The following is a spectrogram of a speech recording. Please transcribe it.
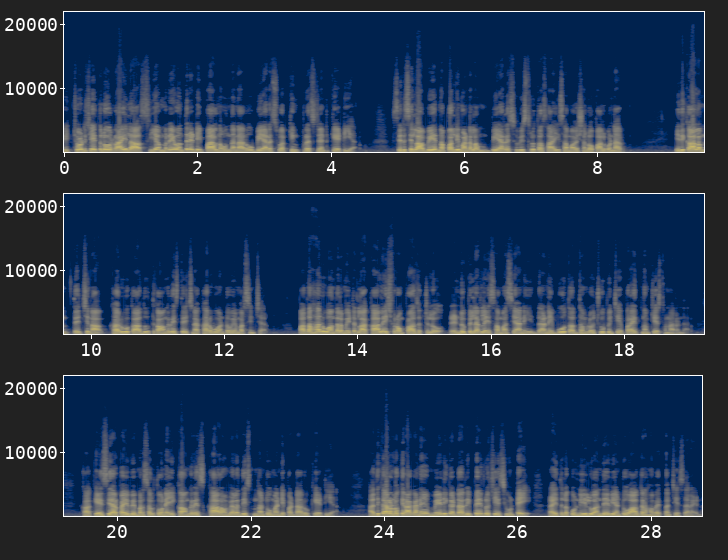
పిచ్చోడి చేతిలో రాయిలా సీఎం రేవంత్ రెడ్డి పాలన ఉందన్నారు BRS working president KTR. Sircilla Veernapalli మండలం బీఆర్ఎస్ విస్తృత స్థాయి సమావేశంలో పాల్గొన్నారు. ఇది కాలం తెచ్చిన కరువు కాదు కాంగ్రెస్ తెచ్చిన కరువు అంటూ విమర్శించారు. పదహారు వందల మీటర్ల కాళేశ్వరం ప్రాజెక్టులో రెండు పిల్లర్లే సమస్య అని దాన్ని భూతద్దంలో చూపించే ప్రయత్నం చేస్తున్నారన్నారు. ఇక కేసీఆర్పై విమర్శలతోనే కాంగ్రెస్ కాలం వెలదీస్తుందంటూ మండిపడ్డారు కేటీఆర్. అధికారంలోకి రాగానే మేడిగడ్డ రిపేర్లు చేసి ఉంటే రైతులకు నీళ్ళు అందేవి అంటూ ఆగ్రహం వ్యక్తం చేశారు ఆయన.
